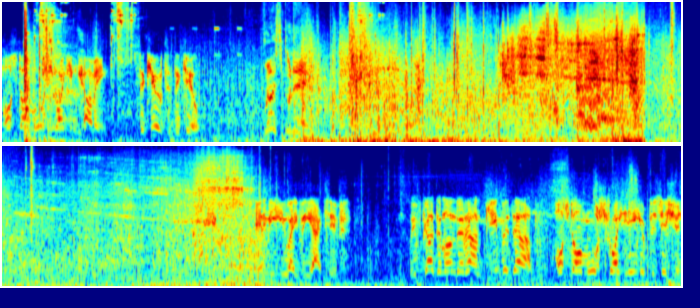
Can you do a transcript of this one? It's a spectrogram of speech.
Hostile mortar strike incoming. Secured the kill. Flash grenade! Got them on the run. Keep it up. Hostile mortar strike near your position.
